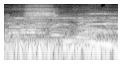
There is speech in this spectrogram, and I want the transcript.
Taas yan.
